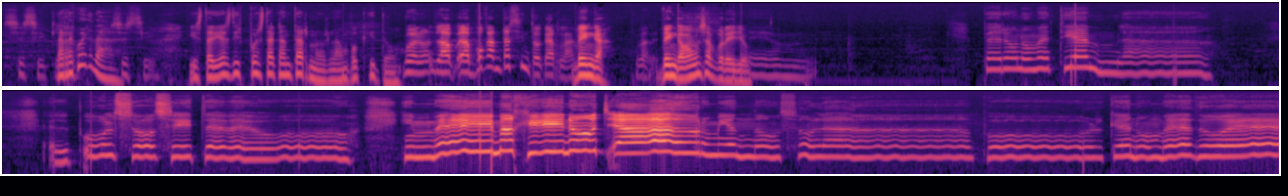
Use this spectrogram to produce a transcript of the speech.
Sí, sí. ¿La recuerdas? Sí, sí. ¿Y estarías dispuesta a cantárnosla un poquito? Bueno, la, puedo cantar sin tocarla. Venga, venga, vamos a por ello. Em, pero no me tiembla el pulso si te veo y me imagino ya durmiendo sola porque no me duele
